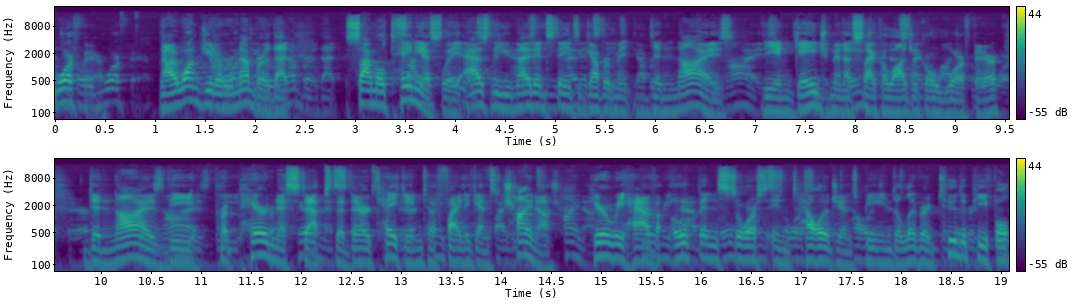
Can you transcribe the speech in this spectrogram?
warfare now, I wanted you to remember that simultaneously, as the United States government denies the engagement of psychological warfare, denies the preparedness steps that they're taking to fight against China, here we have open source intelligence being delivered to the people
